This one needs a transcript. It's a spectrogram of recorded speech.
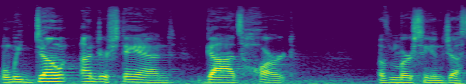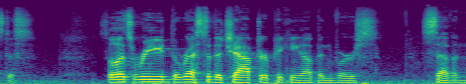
when we don't understand God's heart of mercy and justice. So let's read the rest of the chapter, picking up in verse 7.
